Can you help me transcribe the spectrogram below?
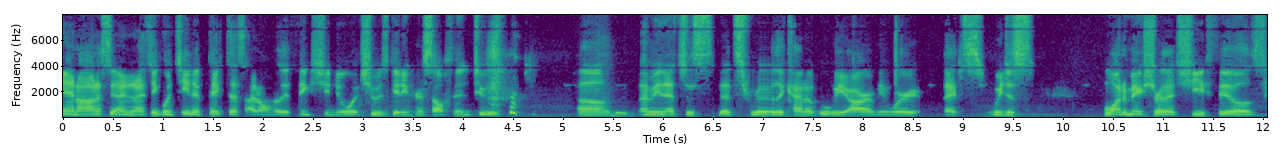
and honestly, and I think when Tina picked us, I don't really think she knew what she was getting herself into. um, I mean, that's just that's really kind of who we are. I mean, we're that's we just want to make sure that she feels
